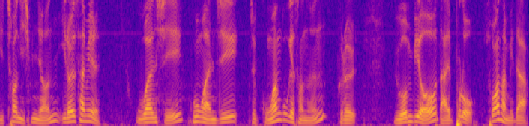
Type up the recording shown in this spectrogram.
2020년 1월 3일 우한시 공안지 즉 공안국에서는 그를 유언비어 날포로 소환합니다.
